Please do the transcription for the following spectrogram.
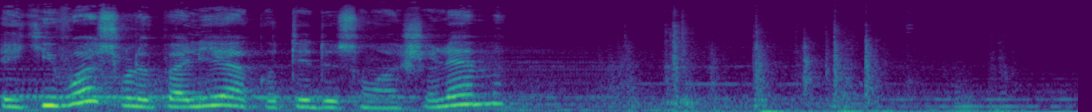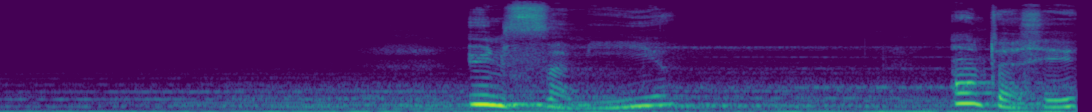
et qui voit sur le palier à côté de son HLM une famille entassée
